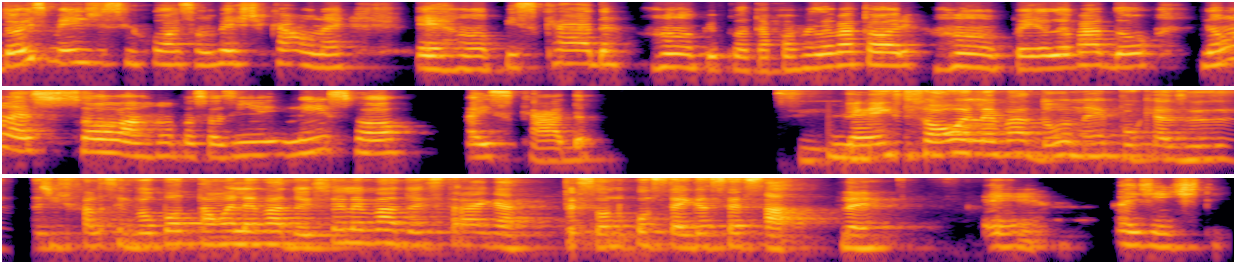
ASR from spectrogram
dois meios de circulação vertical, né? É rampa escada, rampa e plataforma elevatória, rampa e elevador. Não é só a rampa sozinha, nem só a escada. Sim. Né? E nem só o elevador, né? Porque às vezes a gente fala assim, vou botar um elevador, e se o elevador estragar, a pessoa não consegue acessar, né? É, a gente,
